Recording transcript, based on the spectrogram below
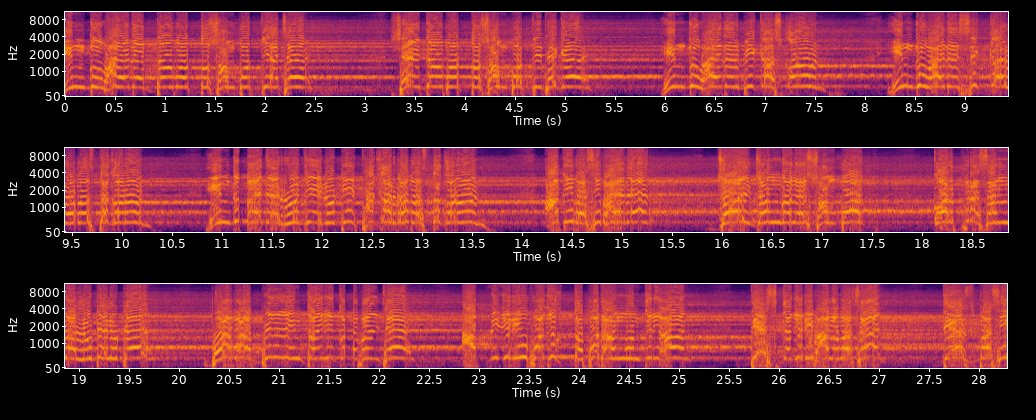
হিন্দু ভাইদের দৌবত্ব সম্পত্তি আছে। সেই দৌবত্ব সম্পত্তি থেকে হিন্দু ভাইদের বিকাশ করুন, হিন্দু ভাইদের শিক্ষার ব্যবস্থা করুন, হিন্দু ভাইদের রুজি রুটি থাকার ব্যবস্থা করুন। আদিবাসী ভাইদের জল জঙ্গলের সম্পদ, কর্পোরেশনরা লুটে লুটে বড় বড় বিল্ডিং তৈরি করে ফেলছে আপনি যদি উপযুক্ত প্রধানমন্ত্রী হন, দেশকে যদি ভালোবাসেন, দেশবাসী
